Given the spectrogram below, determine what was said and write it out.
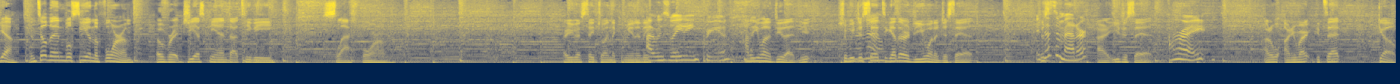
yeah, until then, we'll see you in the forum over at gspn.tv slash forum. Are you going to say join the community? I was waiting for you. How do you want to do that? You, should we just say it together or do you want to just say it? It Just- doesn't matter. All right, you just say it. All right. On, on your mark, get set, go.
